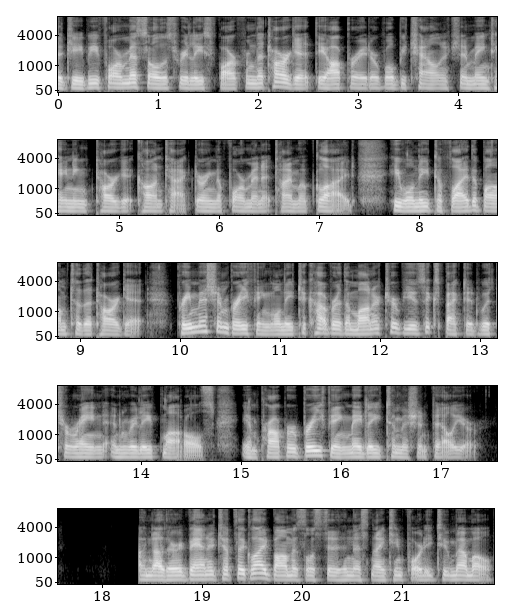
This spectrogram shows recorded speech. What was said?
a GB-4 missile is released far from the target, the operator will be challenged in maintaining target contact during the four-minute time of glide. He will need to fly the bomb to the target. Pre-mission briefing will need to cover the monitor views expected with terrain and relief models. Improper briefing may lead to mission failure. Another advantage of the glide bomb is listed in this 1942 memo.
